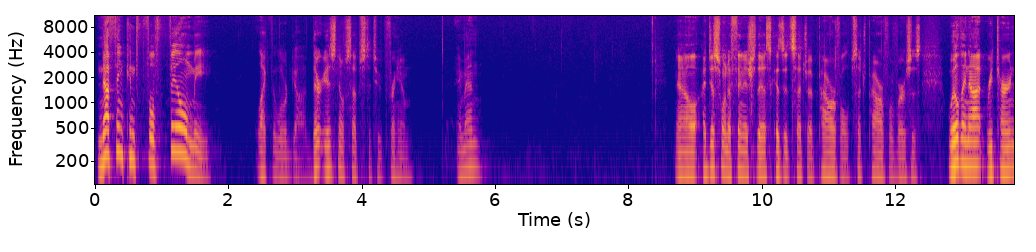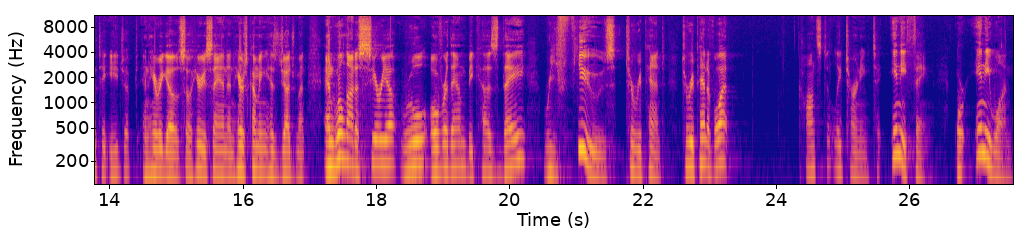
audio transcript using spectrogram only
Nothing can fulfill me like the Lord God. There is no substitute for Him. Amen? Now, I just want to finish this because it's such a powerful, such powerful verses. Will they not return to Egypt? And here he goes. So here he's saying, and here's coming his judgment. And will not Assyria rule over them because they refuse to repent? To repent of what? Constantly turning to anything or anyone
